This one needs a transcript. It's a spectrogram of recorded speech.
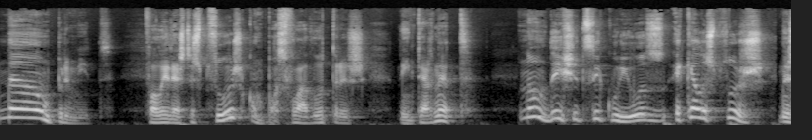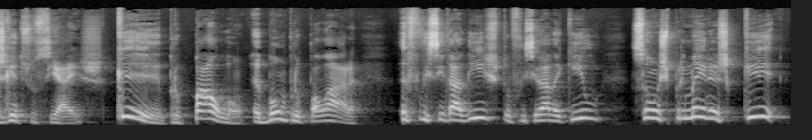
Não permite. Falei destas pessoas, como posso falar de outras na internet. Não deixa de ser curioso aquelas pessoas nas redes sociais que propalam, a bom propalar, a felicidade isto, a felicidade aquilo, são as primeiras que,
